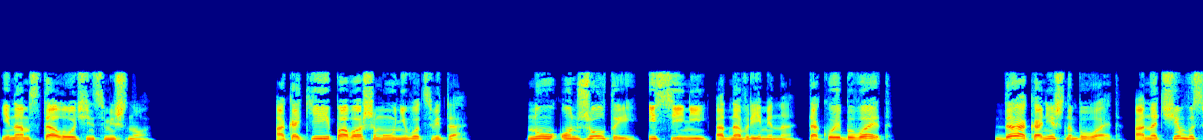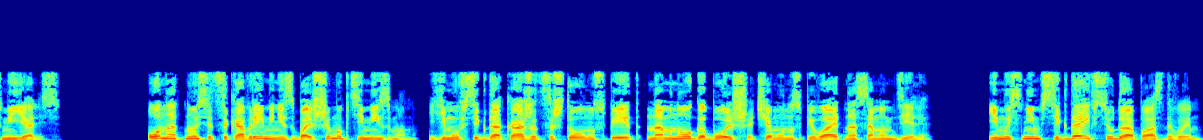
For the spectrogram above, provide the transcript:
и нам стало очень смешно. А какие, по-вашему, у него цвета? Ну, он желтый и синий одновременно. Такое бывает? Да, конечно, бывает. А над чем вы смеялись? Он относится ко времени с большим оптимизмом. Ему всегда кажется, что он успеет намного больше, чем он успевает на самом деле. И мы с ним всегда и всюду опаздываем.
